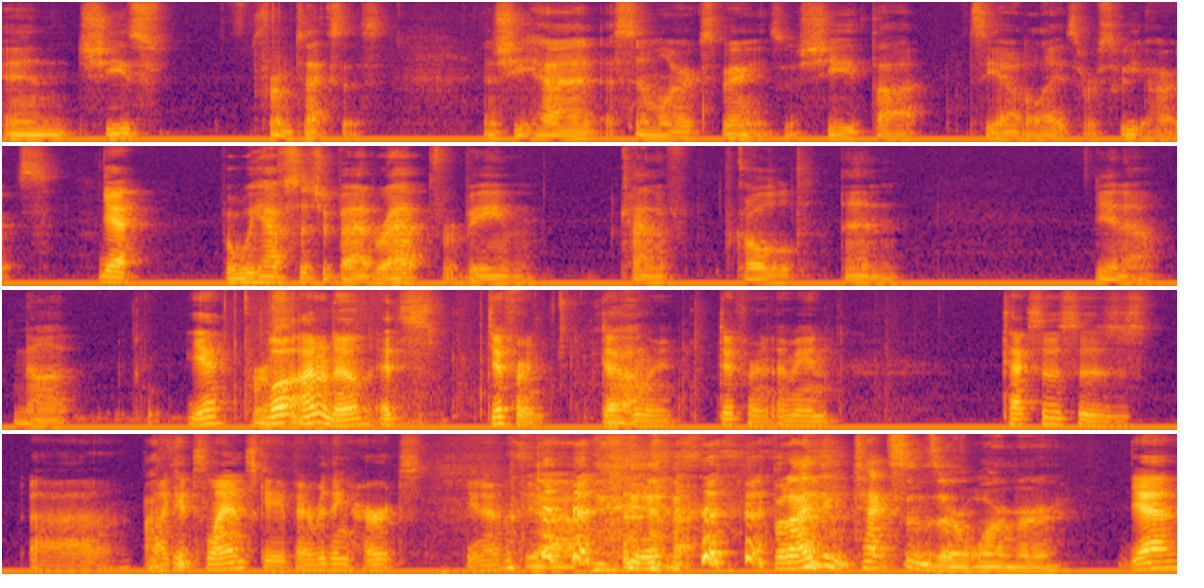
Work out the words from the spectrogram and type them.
and she's from Texas, and she had a similar experience. Where she thought Seattleites were sweethearts, Yeah. But we have such a bad rap for being kind of cold and you know not Yeah. Person. Well, I don't know. It's different. Yeah. Definitely different. I mean, Texas is uh, like think- its landscape. Everything hurts, you know? Yeah. Yeah. But I think Texans are warmer. yeah.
